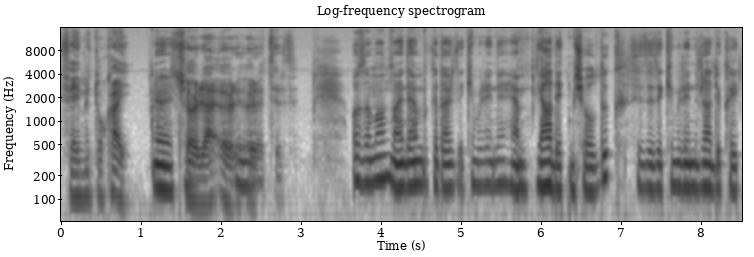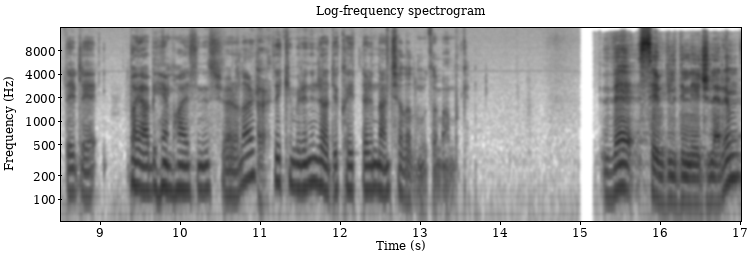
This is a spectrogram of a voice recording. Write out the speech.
Fehmi Tokay evet. söyler, öyle evet. öğretirdi. O zaman madem bu kadar Zeki Müren'i hem yad etmiş olduk. Siz de Zeki Müren'in radyo kayıtlarıyla bayağı bir hemhalsiniz şu aralar. Evet. Zeki Müren'in radyo kayıtlarından çalalım o zaman bugün. Ve sevgili dinleyicilerim,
